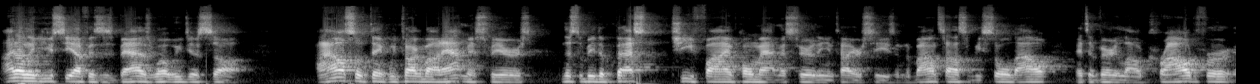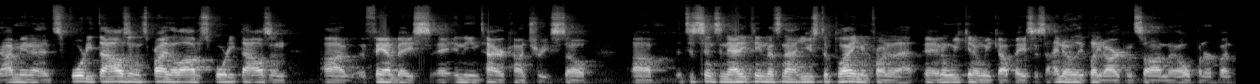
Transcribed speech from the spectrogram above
I don't think UCF is as bad as what we just saw. I also think we talk about atmospheres. This will be the best G5 home atmosphere of the entire season. The bounce house will be sold out. It's a very loud crowd for, I mean, it's 40,000. It's probably the loudest 40,000 uh, fan base in the entire country. So uh, it's a Cincinnati team that's not used to playing in front of that in a week in and week out basis. I know they played Arkansas in the opener, but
